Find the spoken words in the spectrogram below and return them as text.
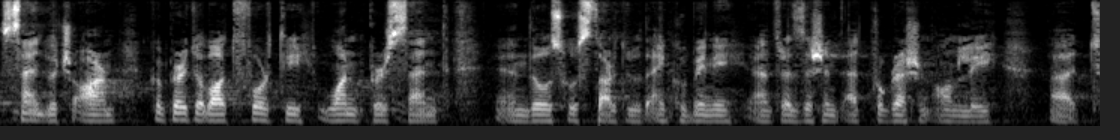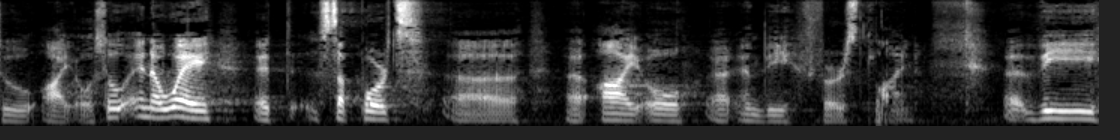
sandwich arm, compared to about 41% in those who started with encobini and transitioned at progression only to IO. So in a way, it supports IO in the first line. Uh, the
